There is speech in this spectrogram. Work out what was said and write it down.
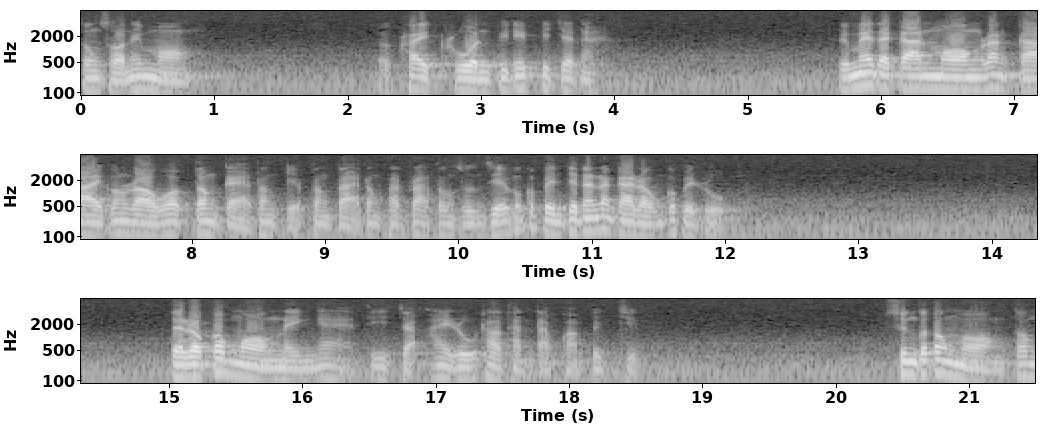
ทรงสอนให้มองใครครวนพินิษพิจารณาหรือแม้แต่การมองร่างกายของเราว่าต้องแก่ต้องเจ็บต้องตายต้องพัดพรากต้องสูญเสีย มันก็เป็นเช่นนั้นร่างกายเรามันก็เป็นรูป แต่เราก็มองในแง่ที่จะให้รู้เท่าทันตามความเป็นจริง ซึ่งก็ต้องมองต้อง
